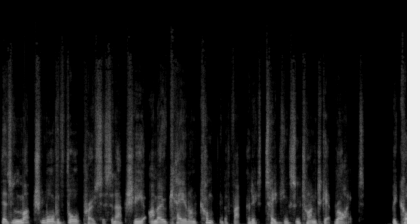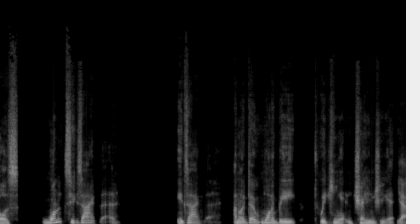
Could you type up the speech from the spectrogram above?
there's much more of a thought process. And actually, I'm okay and I'm comfortable with the fact that it's taking some time to get right. because once it's out there, it's out there. And I don't want to be tweaking it and changing it. Yeah.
